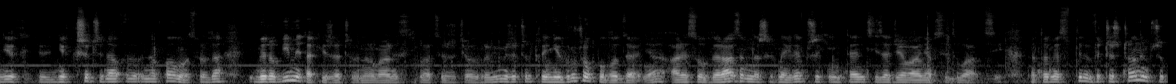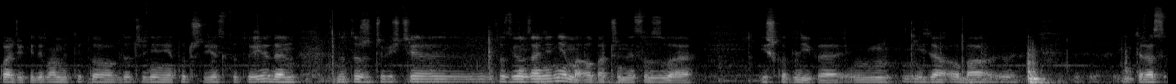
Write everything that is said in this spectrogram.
Niech, niech krzyczy na, na pomoc, prawda? My robimy takie rzeczy w normalnych sytuacjach życiowych. Robimy rzeczy, które nie wróżą powodzenia, ale są wyrazem naszych najlepszych intencji zadziałania w sytuacji. Natomiast w tym wyczyszczonym przykładzie, kiedy mamy tylko do czynienia tu 30, tu 1, no to rzeczywiście rozwiązania nie ma, oba czyny są złe. i szkodliwe. I, i za oba. I teraz y,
